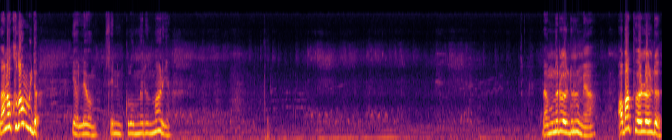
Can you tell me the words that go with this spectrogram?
Lan o klon muydu? Ya Leon, senin klonların var ya. Ben bunları öldürürüm ya. Aa bak Pearl öldü.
